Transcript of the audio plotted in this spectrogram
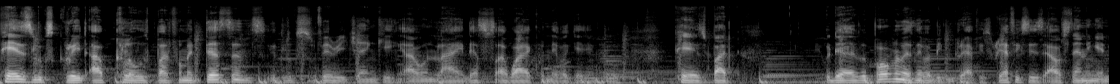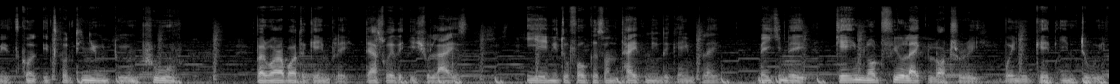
PES looks great up close, but from a distance, it looks very janky. I won't lie. That's why I could never get into PES. But the, the problem has never been graphics. Graphics is outstanding and it's, it's continuing to improve. But what about the gameplay? That's where the issue lies. EA need to focus on tightening the gameplay, making the game not feel like lottery when you get into it.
